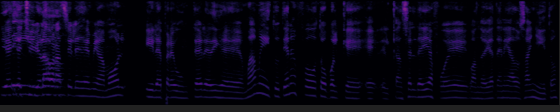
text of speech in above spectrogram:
Y ella hecho, yo la Dito. abracé y le dije, mi amor, y le pregunté, le dije, mami, ¿tú tienes foto? Porque el, el cáncer de ella fue cuando ella tenía dos añitos.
